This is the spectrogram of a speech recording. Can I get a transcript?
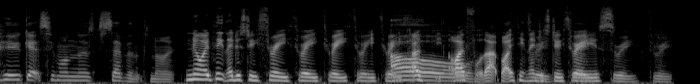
Who gets him on the seventh night? No, I think they just do three, three, three, three, three. Oh. I, I thought that, but I think they just do threes. Three, three. And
